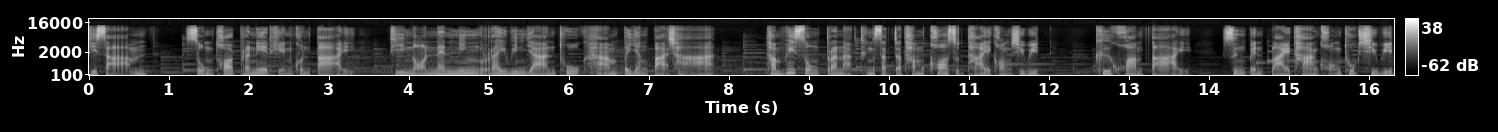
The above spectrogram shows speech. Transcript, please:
ที่สามทรงทอดพระเนตรเห็นคนตาย ที่นอนแน่นนิ่งไร้วิญญาณถูกหามไปยังป่าช้าทำให้ทรงตระหนักถึงสัจธรรมข้อสุดท้ายของชีวิต คือความตาย ซึ่งเป็นปลายทางของทุกชีวิต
